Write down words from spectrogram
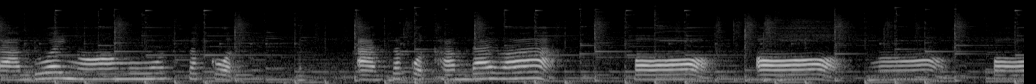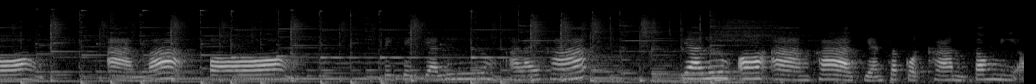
ตามด้วยงองูสะกด อ่านสะกดคำได้ว่า ปอ อ งอ ปอง อ่านว่าปอง เด็กๆอย่าลืมอะไรคะ อย่าลืมออ่างค่ะ เขียนสะกดคำต้องมีอ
